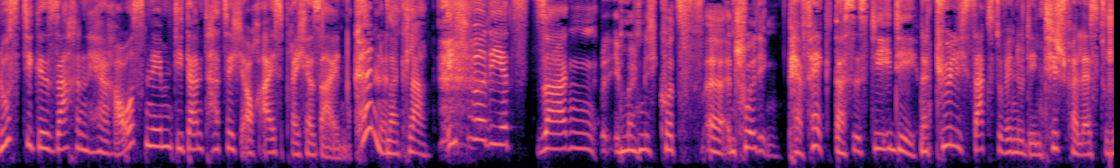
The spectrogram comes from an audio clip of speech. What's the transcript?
lustige Sachen herausnehmen, die dann tatsächlich auch Eisbrecher sein können. Na klar. Ich würde jetzt sagen, ich möchte mich kurz äh, entschuldigen. Perfekt, das ist die Idee. Natürlich sagst du, wenn du den Tisch verlässt, du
